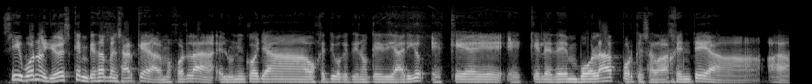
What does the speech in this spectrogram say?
Sí, bueno, yo es que empiezo a pensar que a lo mejor la- el único ya objetivo que tiene OK Diario es que, es que le den bola porque salga gente a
